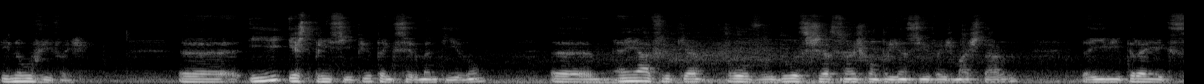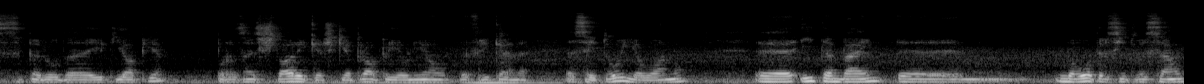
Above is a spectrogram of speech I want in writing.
inamovíveis e este princípio tem que ser mantido. Uh, em África houve duas exceções compreensíveis mais tarde. A Eritreia que se separou da Etiópia por razões históricas que a própria União Africana aceitou e a ONU, uh, e também uma outra situação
